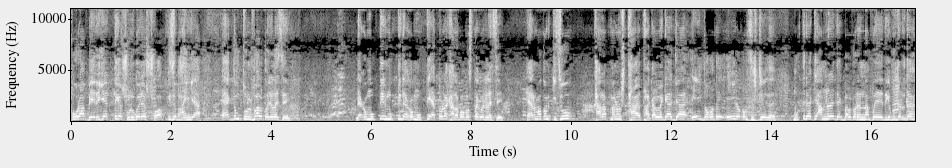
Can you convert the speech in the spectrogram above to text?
পুরা ব্যারিগেড থেকে শুরু করে সব কিছু ভাঙ্গা একদম তুলফাল করে লাইছে। দেখো মুক্তির মুক্তি দেখো মুক্তি এতটা খারাপ অবস্থা করে লাইছে। এর মতন কিছু খারাপ মানুষ থাকার লেগে যা এই জগতে এই রকম সৃষ্টি হয়ে যায় মুক্তিটা কি আপনারাই দেখভাল করেন না এদিকে পূজা টুজা?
